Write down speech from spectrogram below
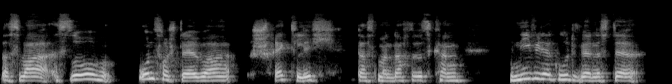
das war so unvorstellbar schrecklich, dass man dachte, das kann nie wieder gut werden. Das ist der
